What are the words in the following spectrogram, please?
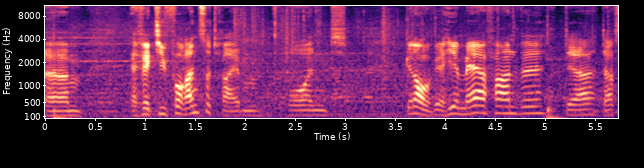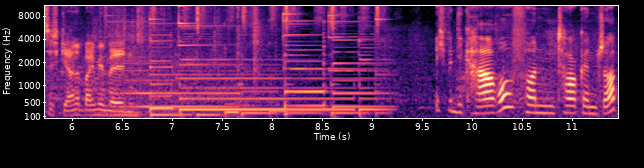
ähm, effektiv voranzutreiben. Und genau, wer hier mehr erfahren will, der darf sich gerne bei mir melden. Ich bin die Caro von Talk and Job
